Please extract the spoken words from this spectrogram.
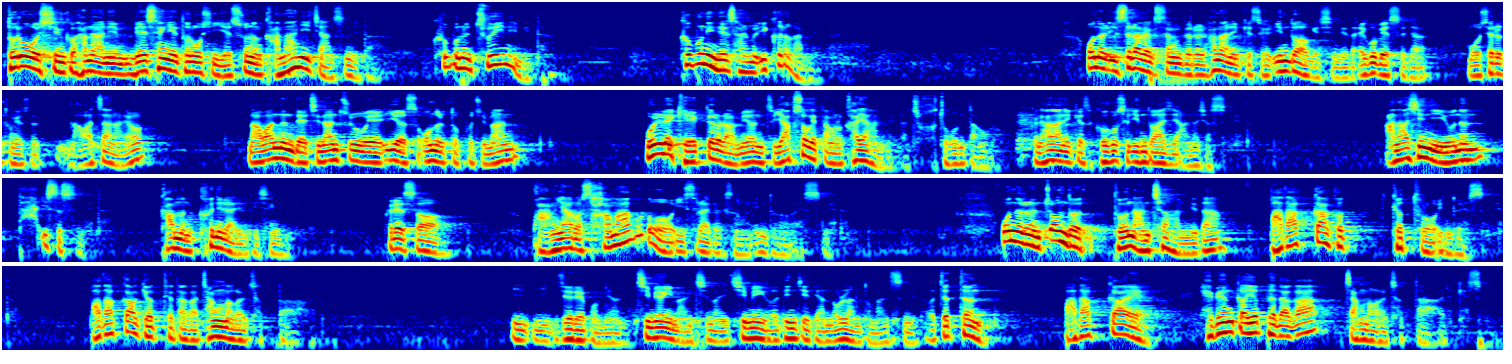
들어오신 그 하나님, 내 생에 들어오신 예수는 가만히 있지 않습니다. 그분은 주인입니다. 그분이 내 삶을 이끌어 갑니다. 오늘 이스라엘 백성들을 하나님께서 인도하고 계십니다. 애굽에서 모세를 통해서 나왔잖아요. 나왔는데 지난주에 이어서 오늘 또 보지만 원래 계획대로라면 저 약속의 땅으로 가야 합니다. 저 좋은 땅으로. 근데 하나님께서 그곳을 인도하지 않으셨습니다. 안 하신 이유는 다 있었습니다. 가면 큰일 날 일이 생깁니다. 그래서 광야로 사막으로 이스라엘 백성을 인도했습니다. 오늘은 좀 더 더 난처합니다. 바닷가 곁, 곁으로 인도했습니다. 바닷가 곁에다가 장막을 쳤다. 이, 이 절에 보면 지명이 많지만 이 지명이 어딘지에 대한 논란도 많습니다. 어쨌든 바닷가에 해변가 옆에다가 장막을 쳤다 이렇게 했습니다.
